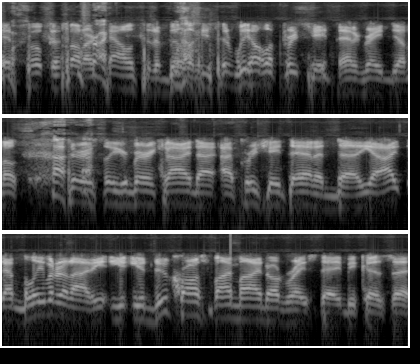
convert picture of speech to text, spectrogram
and focus on our Right. talents and abilities. and we all appreciate that a great deal. No, seriously, you're very kind. I, I appreciate that. And uh, yeah, I, I believe it or not, you, you do cross my mind on race day because uh,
